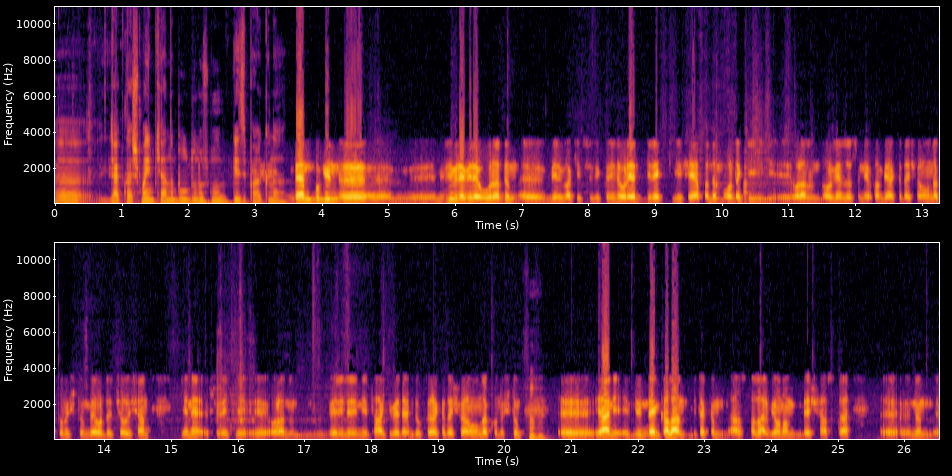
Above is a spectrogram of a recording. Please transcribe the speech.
e, yaklaşma imkanı buldunuz mu Gezi Parkı'na? Ben bugün e, bizim revire uğradım. E, bir vakitsizlik nedeniyle oraya direkt şey yapmadım. Oradaki e, oranın organizasyonu yapan bir arkadaş var. Onunla konuştum ve orada çalışan yine sürekli e, oranın verilerini takip eden bir doktor arkadaş var. Onunla konuştum. Hı hı. E, yani dünden kalan bir takım hastalar, bir 10-15 hastanın e,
